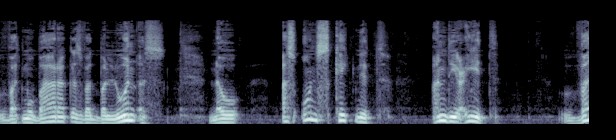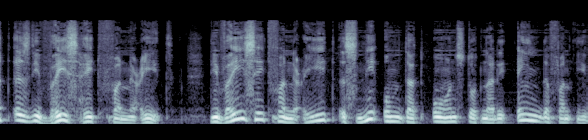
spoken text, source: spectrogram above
wat Mubarak is wat beloon is. Nou as ons kyk net aan die Eid wat is die wysheid van Eid? Die wysheid van Eid is nie omdat ons tot na die einde van u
